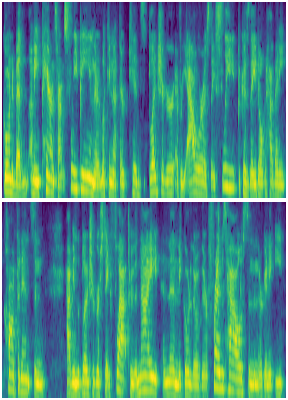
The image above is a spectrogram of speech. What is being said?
going to bed. I mean parents aren't sleeping. They're looking at their kids blood sugar every hour as they sleep because they don't have any confidence in having the blood sugar stay flat through the night. And then they go to their, their friend's house and then they're going to eat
